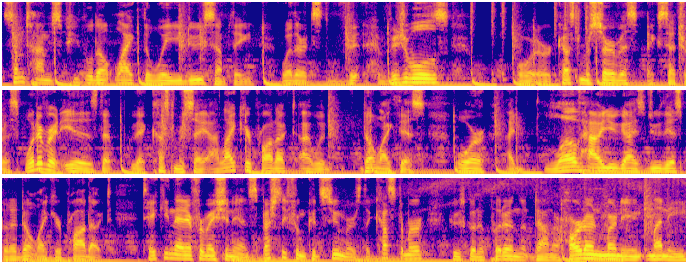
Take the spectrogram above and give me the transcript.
Sometimes people don't like the way you do something, whether it's vi- visuals or, or, customer service, etc. Whatever it is that that customers say, I like your product, I would don't like this, or I love how you guys do this, but I don't like your product. Taking that information in, especially from consumers, the customer who's going to put in the, down their hard-earned money money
